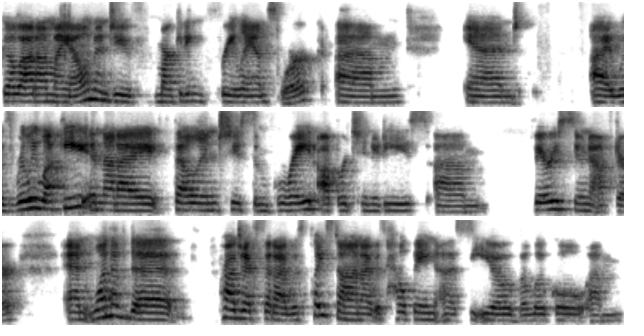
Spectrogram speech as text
go out on my own and do marketing freelance work. Um, and I was really lucky in that I fell into some great opportunities um, very soon after. And one of the projects that I was placed on, I was helping a CEO of a local um,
